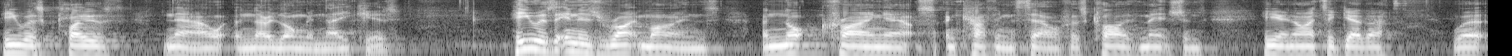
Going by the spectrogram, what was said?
He was clothed now and no longer naked. He was in his right mind and not crying out and cutting himself. As Clive mentioned, he and I together were,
